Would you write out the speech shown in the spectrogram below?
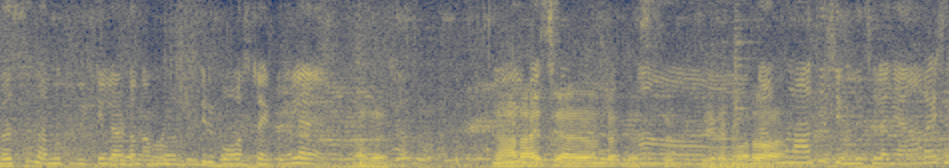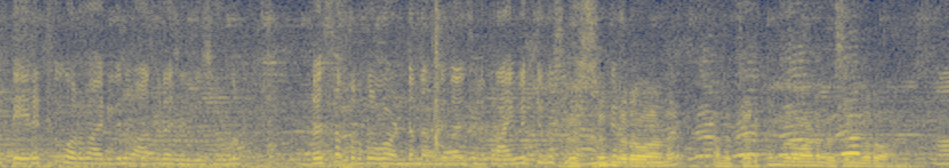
ബസ് നമുക്ക് കിട്ടില്ല കേട്ടോ നമ്മൾ ഒത്തിരി പോസ്റ്റ് ആയിപ്പോയി അല്ലേ? അതെ. ഞായറാഴ്ച ആയതുകൊണ്ട് നമ്മളത് ചിന്തിച്ചില്ല. ഞായറാഴ്ച തിരക്ക് കുറവായിരിക്കും എന്ന് മാത്രമേ ചിന്തിച്ചുള്ളൂ. ബസ് അത്രത്തോളം ഉണ്ടെന്ന് നമ്മൾ വിചാരിച്ചില്ല പ്രൈവറ്റ് ബസ് കുറവാണ്. തിരക്കും കുറവാണ്. ബസ്സും കുറവാണ്. ആ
